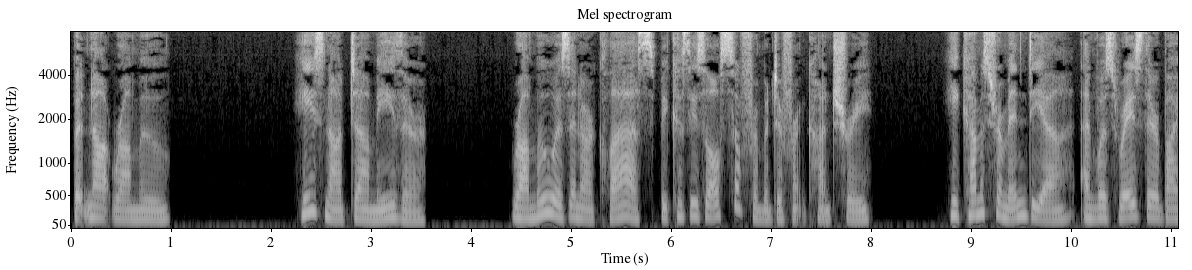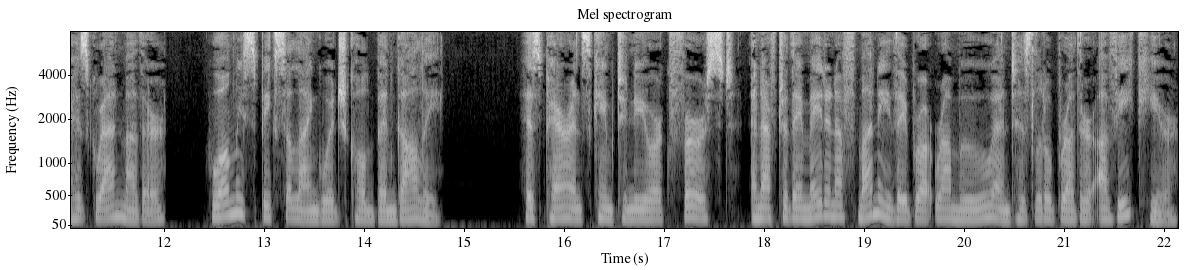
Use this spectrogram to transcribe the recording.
but not Ramu. He's not dumb either. Ramu is in our class because he's also from a different country. He comes from India and was raised there by his grandmother, who only speaks a language called Bengali. His parents came to New York first, and after they made enough money, they brought Ramu and his little brother Avik here.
